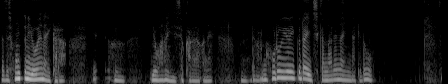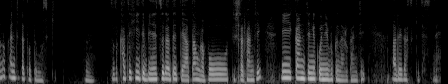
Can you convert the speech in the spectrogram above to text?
私本当に酔えないから、うん、酔わないんですよ、体がね。うん、だから、まあ、ほろ酔いぐらいしかなれないんだけど、その感じがとても好き。うん。ちょっと風邪ひいて微熱が出て頭がぼーっとした感じ？いい感じにこう鈍くなる感じ。あれが好きですね。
